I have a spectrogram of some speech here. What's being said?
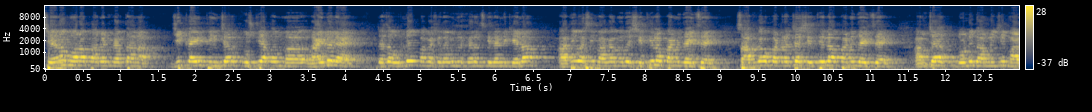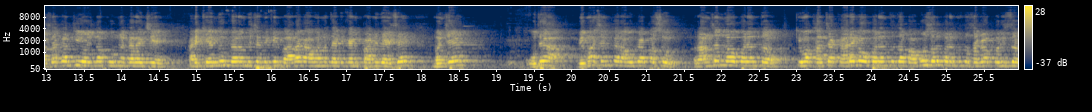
चेहरा मोहरा पालन करताना जी काही तीन चार गोष्टी आपण राहिलेल्या आहेत त्याचा उल्लेख मागाशी रवींद्र करंजकर यांनी केला. आदिवासी भागामध्ये शेतीला पाणी द्यायचंय. सातगाव पठाराच्या शेतीला पाणी द्यायचंय. आमच्या दोन्ही दामणीची माळसाकांची योजना पूर्ण करायची आहे. आणि केंदूर करंदीच्या देखील बारा गावांना त्या ठिकाणी पाणी द्यायचंय. म्हणजे उद्या भीमाशंकर औप्यापासून रांजणगाव पर्यंत किंवा खालच्या कारेगाव पर्यंतचा बाबुसर पर्यंतचा सगळा परिसर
